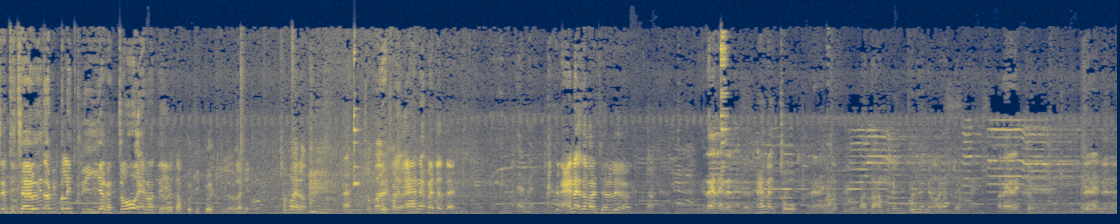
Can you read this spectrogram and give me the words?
Sing dijaluki tapi pelit biang cuk eh roti. Ora tak bagi-bagi lah. Coba ya, Rot. Hah? Coba Lho, ya. Kayak enek baca teh. Enek. Enek ta jalu ya. Renek, renek, renek. Enek cuk. Renek, Cok. Matamu ning kuwi enek enek. Renek, Cok. Renek, renek,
